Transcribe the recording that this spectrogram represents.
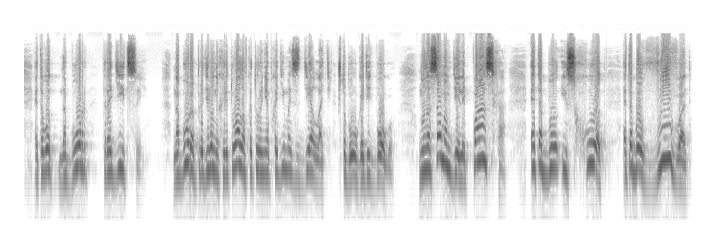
– это вот набор традиций, набор определенных ритуалов, которые необходимо сделать, чтобы угодить Богу. Но на самом деле Пасха – это был исход это был вывод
